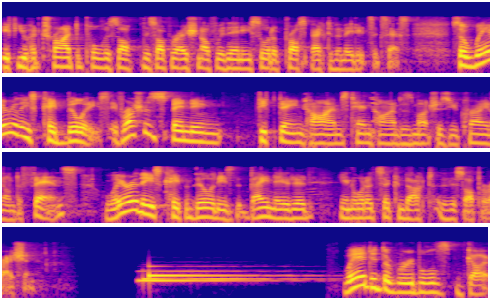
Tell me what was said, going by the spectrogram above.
if you had tried to pull this off this operation off with any sort of prospect of immediate success. So where are these capabilities? If Russia is spending 15 times, 10 times as much as Ukraine on defense, where are these capabilities that they needed in order to conduct this operation? Where did the rubles go?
